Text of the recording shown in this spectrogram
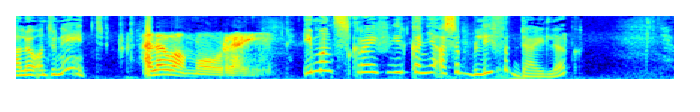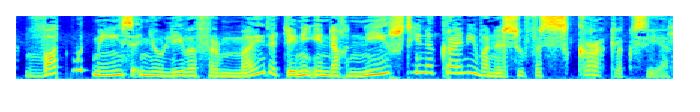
Hallo Antoinette. Hallo Amore. Iemand skryf hier, kan jy asseblief verduidelik wat moet mense in jou lewe vermy dat jy nie eendag nierstene kry nie want dit is so verskriklik seer.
